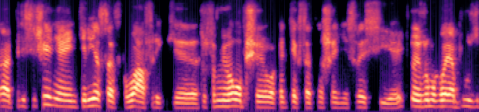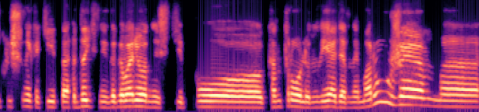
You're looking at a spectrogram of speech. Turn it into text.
а пересечения интересов в Африке, то есть помимо общего контекста отношений с Россией. То есть, грубо говоря, будут заключены какие-то длительные договоренности по контролю над ядерным оружием, э,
